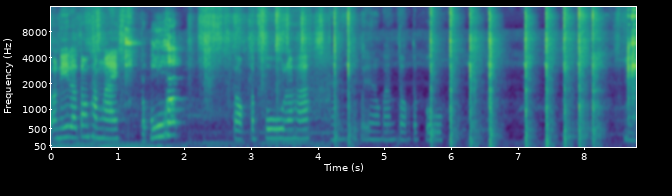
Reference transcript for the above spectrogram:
ตอนนี้เราต้องทำไง ตะปูครับ ตอกตะปูนะคะเราก็จะทำการตอกตะปูอืม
